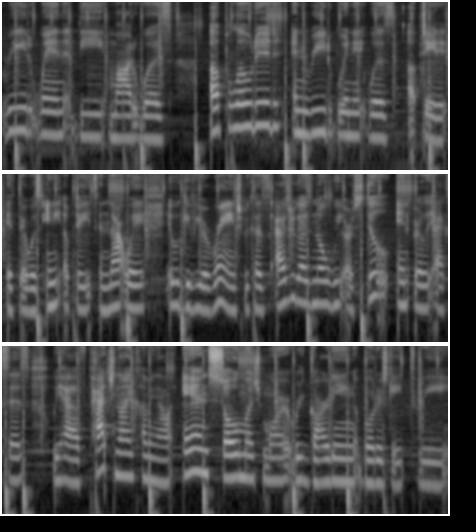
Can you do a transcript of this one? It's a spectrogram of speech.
Read when the mod was uploaded and read when it was updated. If there was any updates and that way it would give you a range because as you guys know we are still in early access. We have patch 9 coming out and so much more regarding Baldur's Gate 3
